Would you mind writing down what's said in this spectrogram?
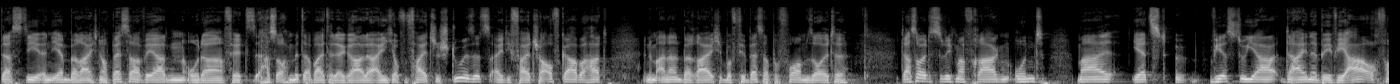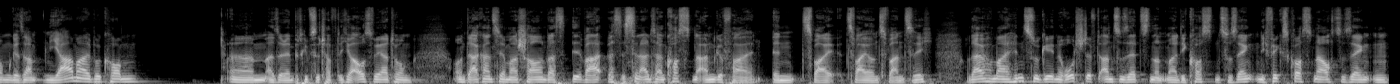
dass die in ihrem Bereich noch besser werden oder vielleicht hast du auch einen Mitarbeiter, der gerade eigentlich auf dem falschen Stuhl sitzt, eigentlich die falsche Aufgabe hat, in einem anderen Bereich aber viel besser performen sollte. Das solltest du dich mal fragen und mal jetzt wirst du ja deine BWA auch vom gesamten Jahr mal bekommen also eine betriebswirtschaftliche Auswertung. Und da kannst du ja mal schauen, was, was ist denn alles an Kosten angefallen in 2022. Und einfach mal hinzugehen, einen Rotstift anzusetzen und mal die Kosten zu senken, die Fixkosten auch zu senken,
